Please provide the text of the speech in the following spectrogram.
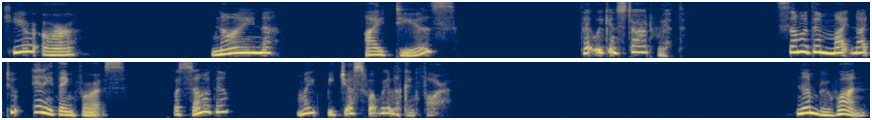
Here are nine ideas that we can start with. Some of them might not do anything for us, but some of them might be just what we're looking for. Number one,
